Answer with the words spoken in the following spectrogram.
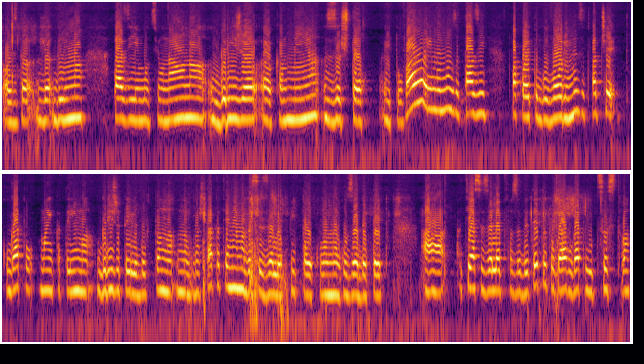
Т.е. Да, да, да има тази емоционална грижа а, към нея. Защо? И това е именно за тази, това, което говорим, за това, че когато майката има грижата и любовта на, на бащата, тя няма да се залепи толкова много за детето. А тя се залепва за детето тогава, когато отсъства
